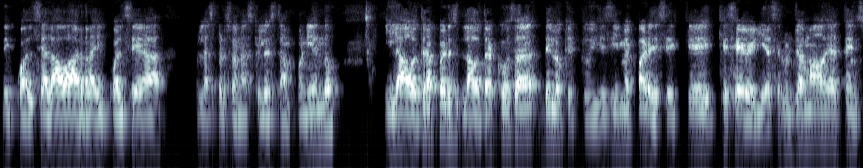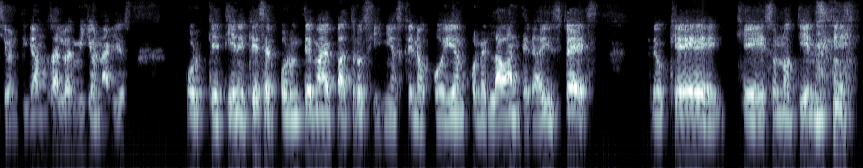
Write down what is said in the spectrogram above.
de cuál sea la barra y cuál sea las personas que lo están poniendo. Y la otra, la otra cosa de lo que tú dices, sí me parece que, que se debería hacer un llamado de atención, digamos, a los millonarios, porque tiene que ser por un tema de patrocinios que no podían poner la bandera de ustedes. Creo que, que eso no tiene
